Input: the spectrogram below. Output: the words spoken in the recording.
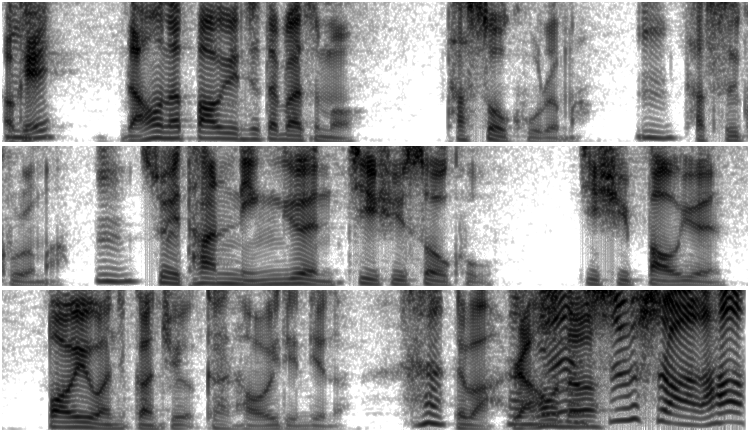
OK，、嗯、然后呢，抱怨就代表什么？他受苦了嘛。嗯，他吃苦了嘛，嗯，所以他宁愿继续受苦，继续抱怨，抱怨完就感觉更好一点点了。对吧？然后呢？舒爽，然后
